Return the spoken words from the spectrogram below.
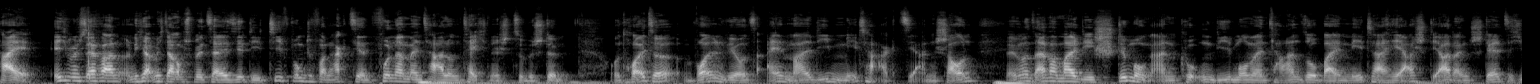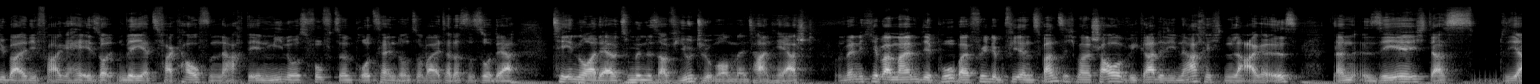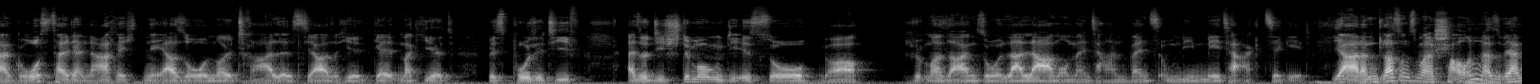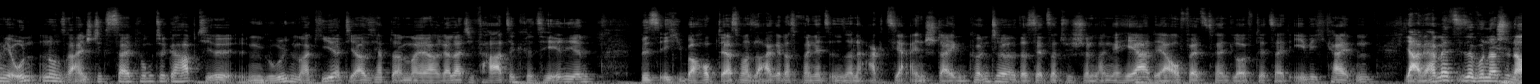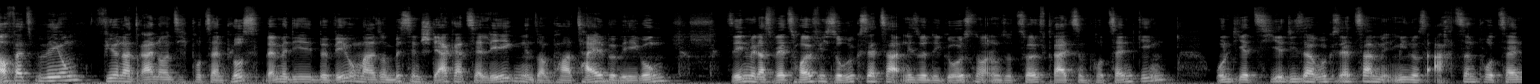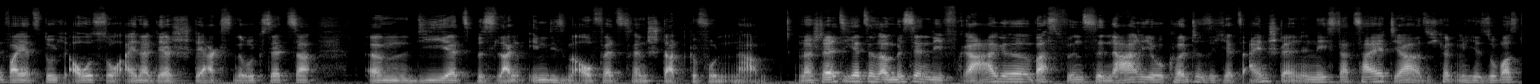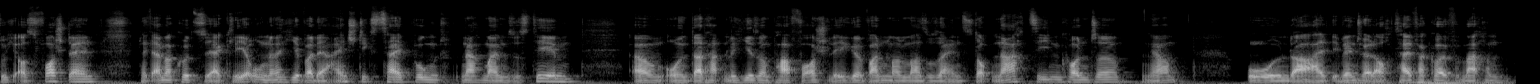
Hi, ich bin Stefan und ich habe mich darauf spezialisiert, die Tiefpunkte von Aktien fundamental und technisch zu bestimmen. Und heute wollen wir uns einmal die Meta-Aktie anschauen. Wenn wir uns einfach mal die Stimmung angucken, die momentan so bei Meta herrscht, ja, dann stellt sich überall die Frage, hey, sollten wir jetzt verkaufen nach den minus 15% und so weiter? Das ist so der Tenor, der zumindest auf YouTube momentan herrscht. Und wenn ich hier bei meinem Depot bei Freedom24 mal schaue, wie gerade die Nachrichtenlage ist, dann sehe ich, dass der Großteil der Nachrichten eher so neutral ist. Ja, also hier gelb markiert bis positiv. Also die Stimmung, die ist so, ja, ich würde mal sagen, so lala momentan, wenn es um die Meta-Aktie geht. Ja, dann lass uns mal schauen. Also wir haben hier unten unsere Einstiegszeitpunkte gehabt, hier in grün markiert. Ja, also ich habe da immer ja relativ harte Kriterien bis ich überhaupt erstmal sage, dass man jetzt in so eine Aktie einsteigen könnte. Das ist jetzt natürlich schon lange her. Der Aufwärtstrend läuft jetzt seit Ewigkeiten. Ja, wir haben jetzt diese wunderschöne Aufwärtsbewegung, 493% plus. Wenn wir die Bewegung mal so ein bisschen stärker zerlegen in so ein paar Teilbewegungen, sehen wir, dass wir jetzt häufig so Rücksätze hatten, die so in die Größenordnung so 12, 13% gingen. Und jetzt hier dieser Rücksetzer mit minus 18% war jetzt durchaus so einer der stärksten Rücksetzer, ähm, die jetzt bislang in diesem Aufwärtstrend stattgefunden haben. Und da stellt sich jetzt also ein bisschen die Frage, was für ein Szenario könnte sich jetzt einstellen in nächster Zeit. Ja, also ich könnte mir hier sowas durchaus vorstellen. Vielleicht einmal kurz zur Erklärung. Ne? Hier war der Einstiegszeitpunkt nach meinem System. Ähm, und dann hatten wir hier so ein paar Vorschläge, wann man mal so seinen Stop nachziehen konnte. Ja, und da halt eventuell auch Teilverkäufe machen.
